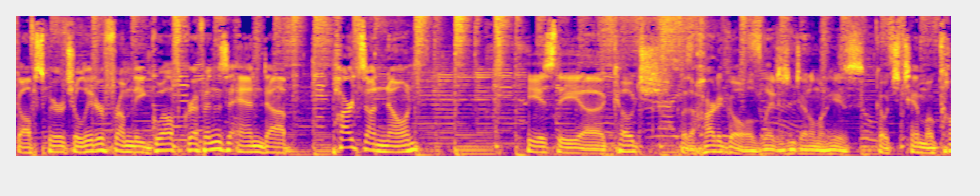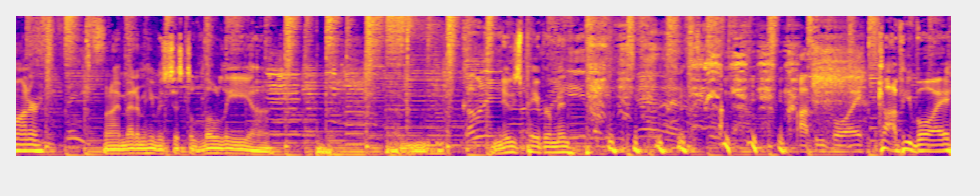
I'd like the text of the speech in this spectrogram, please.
Golf spiritual leader from the Guelph Gryphons and uh, parts unknown. He is the uh, coach with a heart of gold, ladies and gentlemen. He is Coach Tim O'Connor. When I met him, he was just a lowly uh, um, newspaperman, Copy boy. copy boy.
